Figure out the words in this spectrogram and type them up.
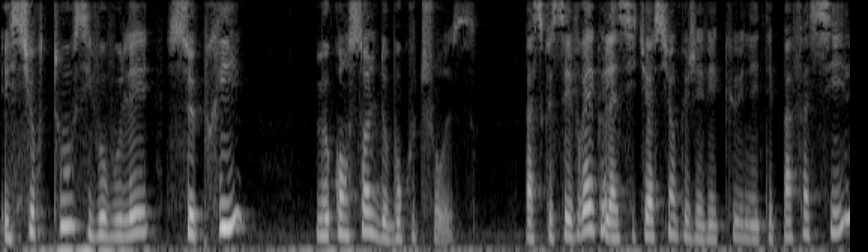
Et surtout, si vous voulez, ce prix me console de beaucoup de choses. Parce que c'est vrai que la situation que j'ai vécue n'était pas facile.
